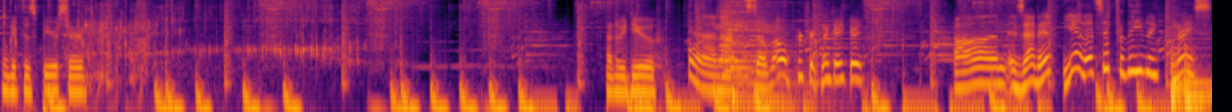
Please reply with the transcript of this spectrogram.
We'll get this beer served. How do we do? Yeah, not so. Oh, perfect. Okay, great. Um, is that it? Yeah, that's it for the evening. Nice.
